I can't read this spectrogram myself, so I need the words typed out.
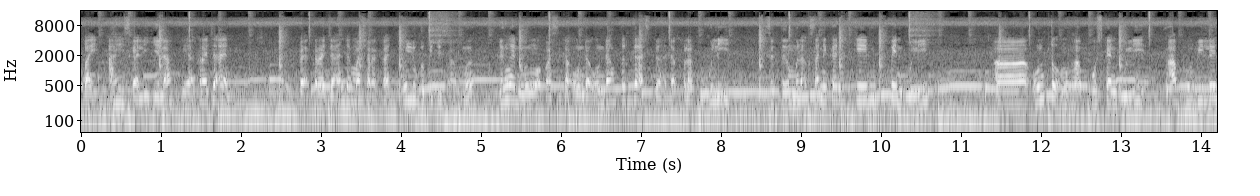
Baik, akhir sekali ialah pihak kerajaan. Pihak kerajaan dan masyarakat perlu bekerjasama dengan menguatkuasakan undang-undang tergas terhadap pelaku buli serta melaksanakan kempen buli uh, untuk menghapuskan buli apabila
